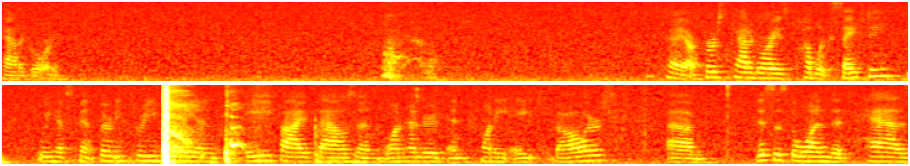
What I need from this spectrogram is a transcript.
category. Okay, our first category is public safety. We have spent thirty-three million, eighty-five thousand, one hundred and twenty-eight dollars. Um, this is the one that has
